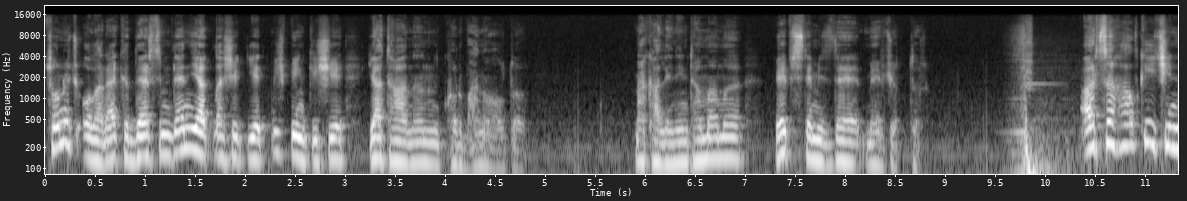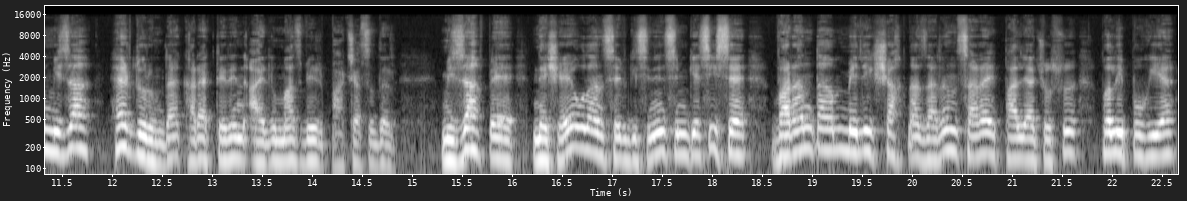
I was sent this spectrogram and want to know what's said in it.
Sonuç olarak Dersim'den yaklaşık 70 bin kişi yatağının kurbanı oldu. Makalenin tamamı web sitemizde mevcuttur. Arsa halkı için mizah her durumda karakterin ayrılmaz bir parçasıdır. Mizah ve neşeye olan sevgisinin simgesi ise Varanda Melik Şahnazar'ın saray palyaçosu Palipuhi'ye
